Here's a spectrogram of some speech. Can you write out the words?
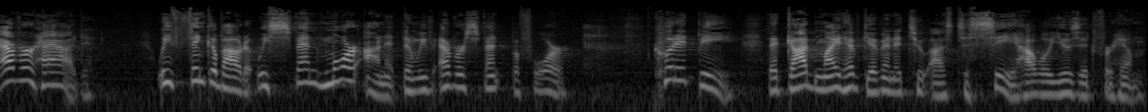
ever had. We think about it, we spend more on it than we've ever spent before. Could it be that God might have given it to us to see how we'll use it for Him?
